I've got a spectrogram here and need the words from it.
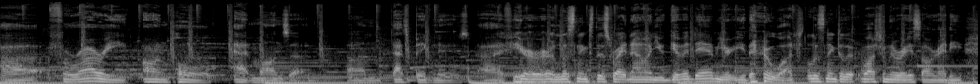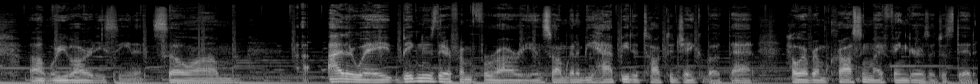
uh, Ferrari on pole at Monza. Um, that's big news. Uh, if you're listening to this right now and you give a damn, you're either watch, listening to the, watching the race already, um, or you've already seen it. So um, either way, big news there from Ferrari, and so I'm going to be happy to talk to Jake about that. However, I'm crossing my fingers. I just did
